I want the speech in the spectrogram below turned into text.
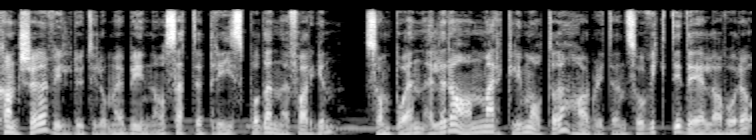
Kanskje vil du til og med begynne å sette pris på denne fargen, som på en eller annen merkelig måte har blitt en så viktig del av våre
